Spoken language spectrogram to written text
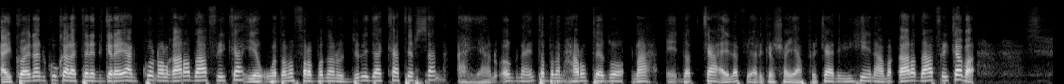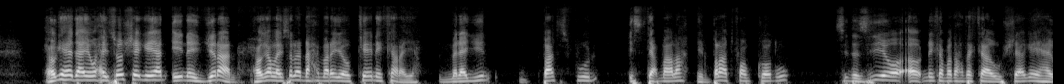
ay koynan ku kala tareedgareeyaan ku nool qaaradda afrika iyo wadamo fara badan oo dunida ka tirsan ayaanu ognahay inta badan xarunteeduna dadka ay la ficil gashay afrikaan yihiin ama qaaradda afrikaba. Xogaheeda ay waxay soo sheegayaan inay jiraan xoga laysla dhexmaray oo keeni karaya malaayiin baxful isticmaala in platformkoodu sida zio ninka madaxda ka uu sheegan yahay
